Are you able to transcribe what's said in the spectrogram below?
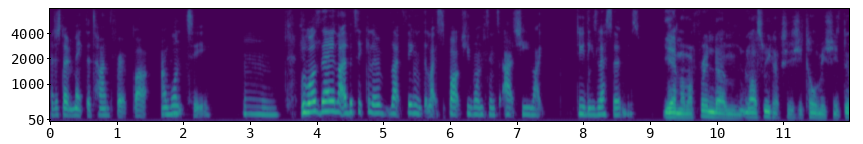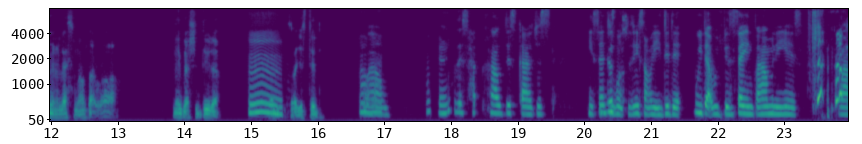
i just don't make the time for it but i Mhm. want to Mm. Was there like a particular like thing that like sparked you wanting to actually like do these lessons? yeah man my friend um last week actually she told me she's doing a lesson I was like rah maybe I should do that Mm. so I just did Oh, wow Okay. this how this guy just he said Just- he wants to do something. He did it. We that we've been saying for how many years? Wow.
